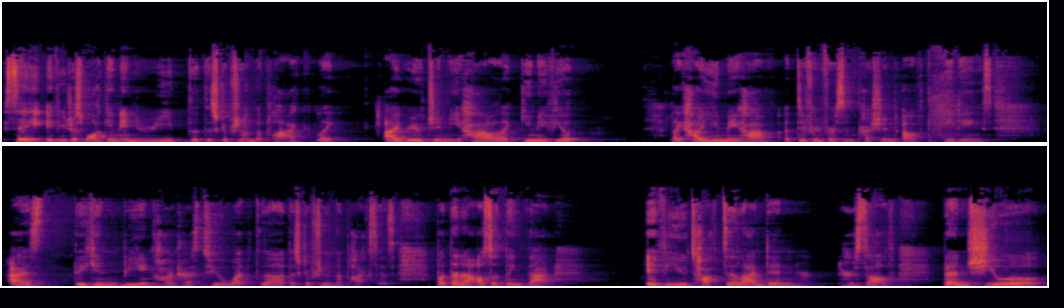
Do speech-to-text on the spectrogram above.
say if you just walk in and you read the description on the plaque, like I agree with Jimmy, how like you may feel like how you may have a different first impression of the paintings as they can be in contrast to what the description in the plaque says. But then I also think that if you talk to Landon herself, then she will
